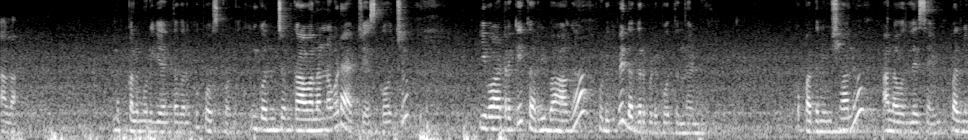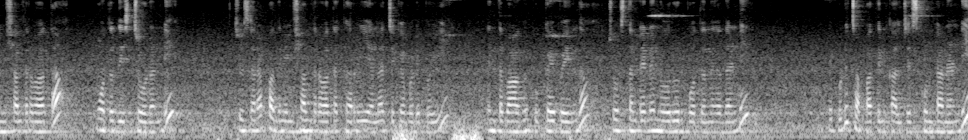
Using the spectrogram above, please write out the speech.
అలా ముక్కలు మునిగేంత వరకు పోసుకోండి. ఇంకొంచెం కావాలన్నా కూడా యాడ్ చేసుకోవచ్చు. ఈ వాటర్కి కర్రీ బాగా ఉడికిపోయి దగ్గర పడిపోతుందండి. ఒక పది నిమిషాలు అలా వదిలేసేయండి. పది నిమిషాల తర్వాత మూత తీసి చూడండి. చూసారా? పది నిమిషాల తర్వాత కర్రీ ఎలా చిక్కబడిపోయి ఎంత బాగా కుక్ అయిపోయిందో చూస్తుంటేనే నోరూరిపోతుంది కదండి. ఇప్పుడు చపాతీలు కాల్చేసుకుంటానండి.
